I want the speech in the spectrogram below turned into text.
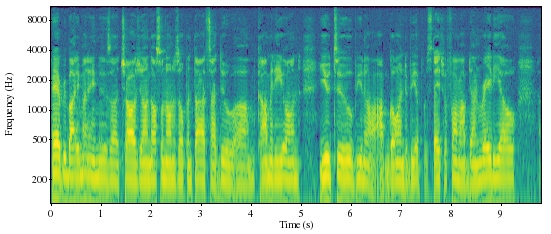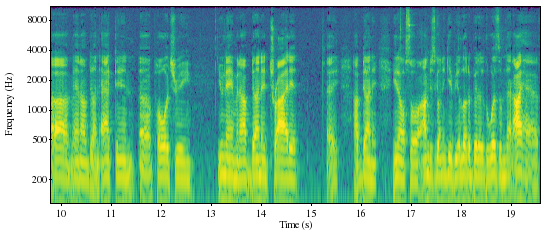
Hey everybody, my name is uh, Charles Young, also known as Open Thoughts. I do um, comedy on YouTube. You know, I'm going to be a stage performer. I've done radio, um, and I've done acting, uh, poetry, you name it. I've done it, tried it. Hey, I've done it. You know, so I'm just going to give you a little bit of the wisdom that I have,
